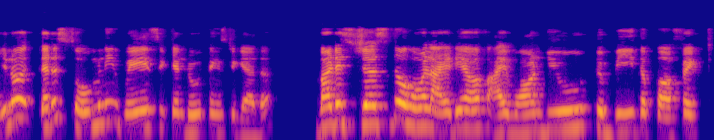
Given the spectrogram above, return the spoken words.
You know, there is so many ways you can do things together. But it's just the whole idea of I want you to be the perfect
